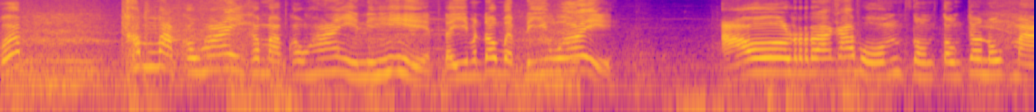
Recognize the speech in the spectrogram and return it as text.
ปึ๊บ ขมับเขาให้ขมับเขาให้นี่ตีมันต้องแบบนี้เว้ย เอาละครับผมตรงตรงเจ้านกมา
